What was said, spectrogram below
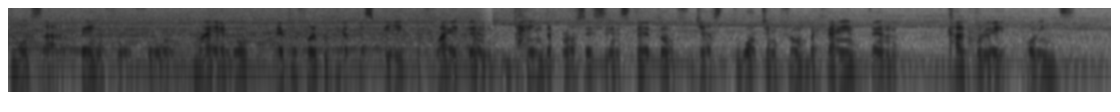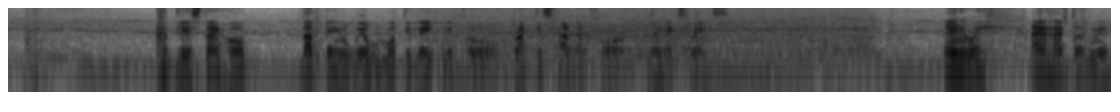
those are painful for my ego. I prefer to have the speed to fight and die in the process instead of just watching from behind and calculate points. At least I hope that pain will motivate me to practice harder for the next race. Anyway, I have to admit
